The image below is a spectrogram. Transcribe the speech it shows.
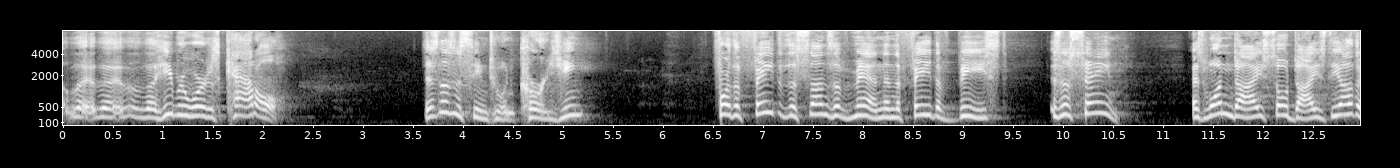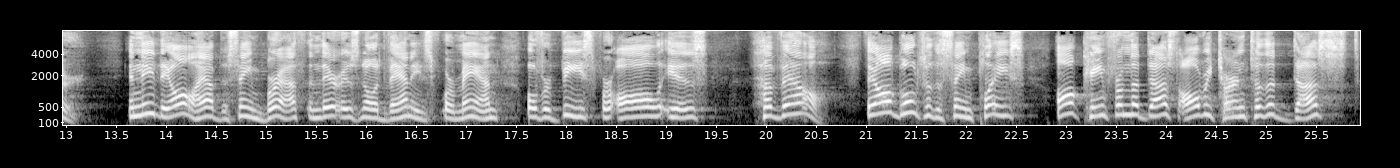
The, the, the Hebrew word is cattle. This doesn't seem too encouraging. For the fate of the sons of men and the fate of beasts is the same. As one dies, so dies the other. Indeed, they all have the same breath, and there is no advantage for man over beast, for all is Havel. They all go to the same place, all came from the dust, all return to the dust.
